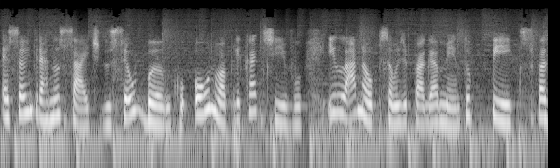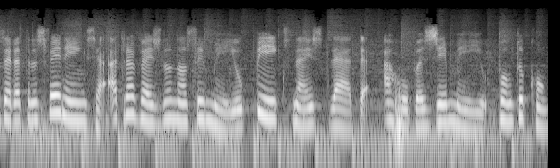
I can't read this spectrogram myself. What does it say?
é só entrar no site do seu banco ou no aplicativo e lá na opção de pagamento Pix fazer a transferência através do nosso e-mail pixnaestrada@gmail.com.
